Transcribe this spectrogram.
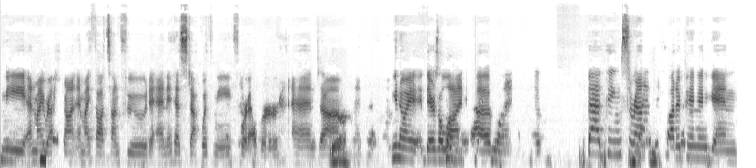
me and my restaurant and my thoughts on food, and it has stuck with me forever. And um, yeah. you know, I, there's a lot of bad things surrounding the spotted pig, and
